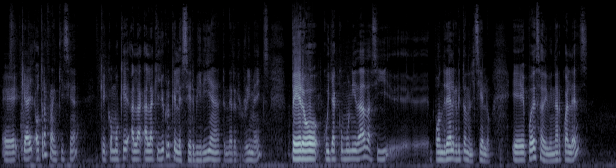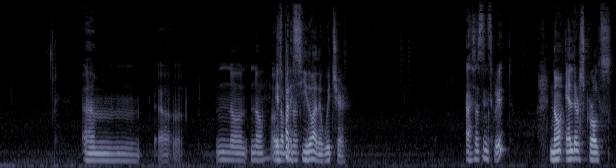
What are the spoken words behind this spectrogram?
eh, que hay otra franquicia que como que a la, a la, que yo creo que le serviría tener remakes, pero cuya comunidad así eh, pondría el grito en el cielo. ¿Puedes adivinar cuál es? Um, uh, no, no. O es parecido a The Witcher. ¿Assassin's Creed? No, Elder Scrolls.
